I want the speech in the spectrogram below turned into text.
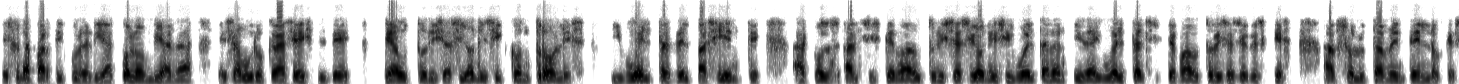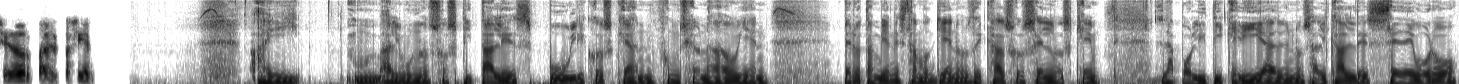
es una particularidad colombiana esa burocracia de, autorizaciones y controles y vueltas del paciente al sistema de autorizaciones y vuelta a la entidad y vuelta al sistema de autorizaciones que es absolutamente enloquecedor para el paciente. Hay algunos hospitales públicos que han funcionado bien pero también estamos llenos de casos en los que la politiquería de unos alcaldes se devoró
